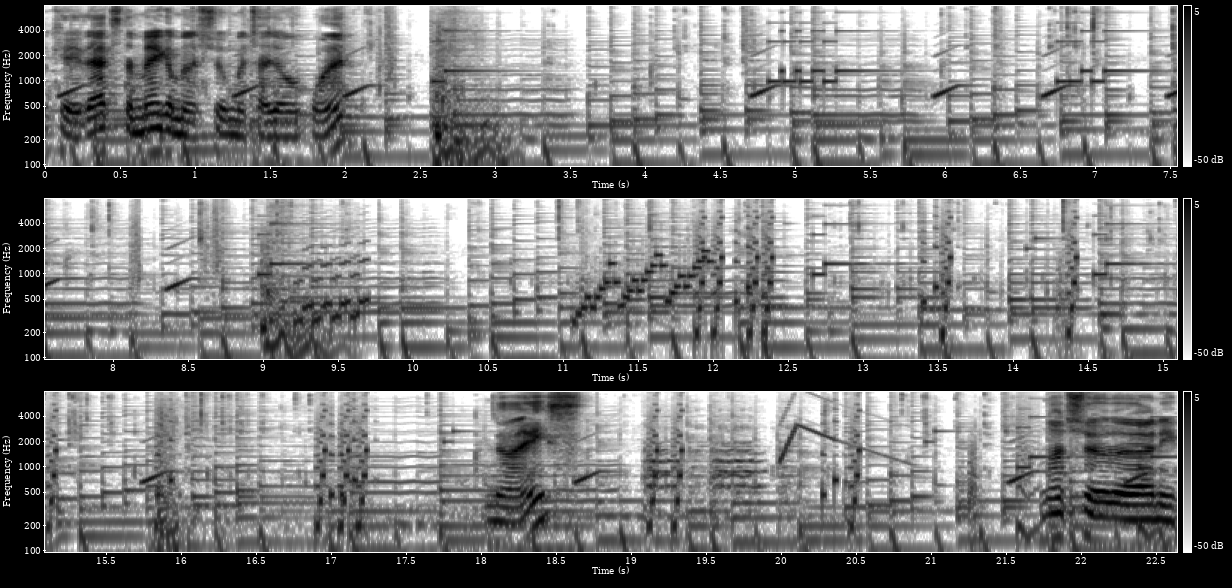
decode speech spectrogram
Okay, that's the Mega Mushroom, which I don't want. Nice. I'm not sure there are any...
